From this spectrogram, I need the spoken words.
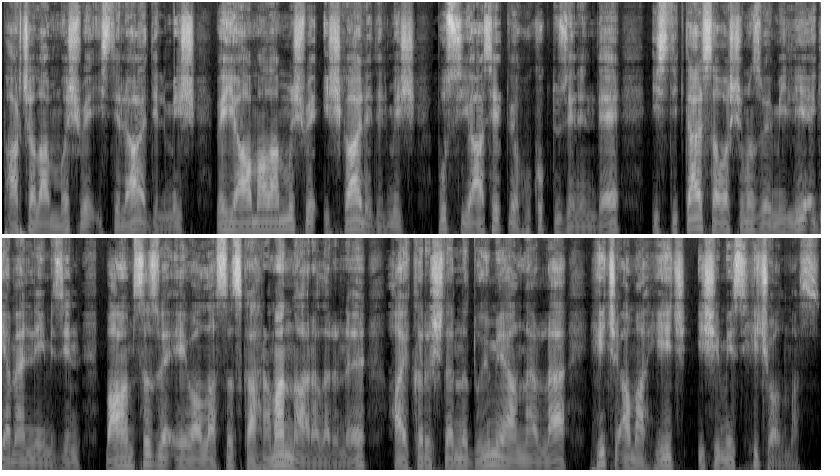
parçalanmış ve istila edilmiş ve yağmalanmış ve işgal edilmiş bu siyaset ve hukuk düzeninde İstiklal Savaşımız ve milli egemenliğimizin bağımsız ve eyvallahsız kahraman naralarını, haykırışlarını duymayanlarla hiç ama hiç işimiz hiç olmaz.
